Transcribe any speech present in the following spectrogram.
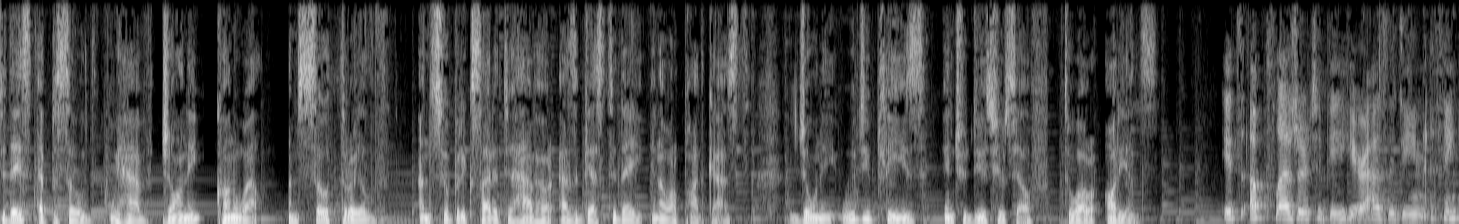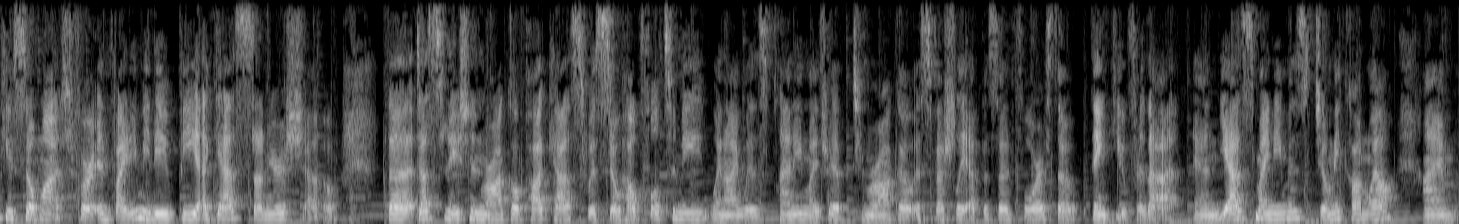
Today's episode, we have Joni Conwell. I'm so thrilled and super excited to have her as a guest today in our podcast. Johnny, would you please introduce yourself to our audience? It's a pleasure to be here, Azadine. Thank you so much for inviting me to be a guest on your show. The Destination Morocco podcast was so helpful to me when I was planning my trip to Morocco, especially episode four. So thank you for that. And yes, my name is Joni Conwell. I'm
